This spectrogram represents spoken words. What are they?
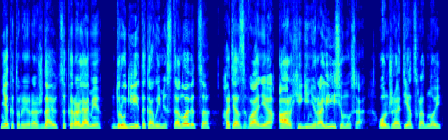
Некоторые рождаются королями, другие таковыми становятся, хотя звание архигенералиссимуса, он же отец родной,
